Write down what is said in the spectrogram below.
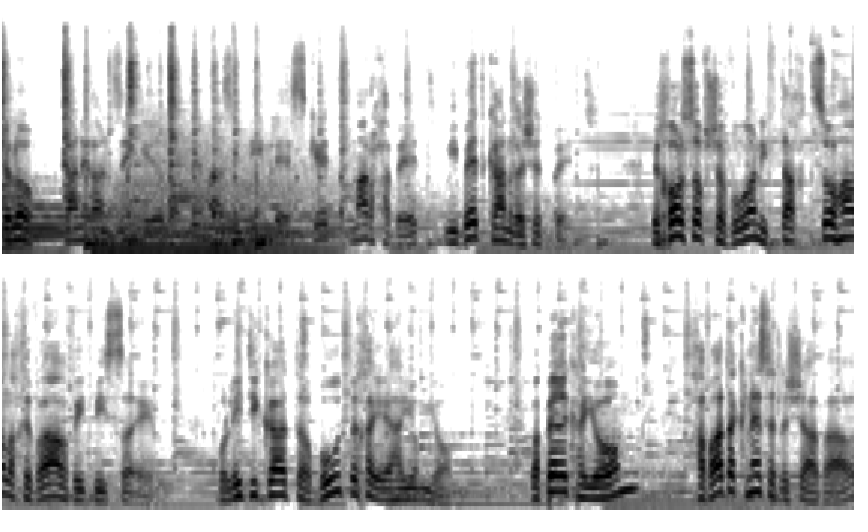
שלום, כאן ערן זינגר ואתם מאזינים להסכת מרחבת מבית כאן רשת ב'. בכל סוף שבוע נפתח צוהר לחברה הערבית בישראל. פוליטיקה, תרבות וחיי היומיום. בפרק היום, חברת הכנסת לשעבר,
